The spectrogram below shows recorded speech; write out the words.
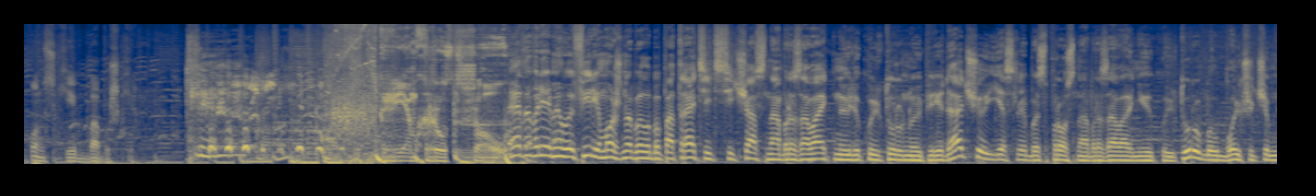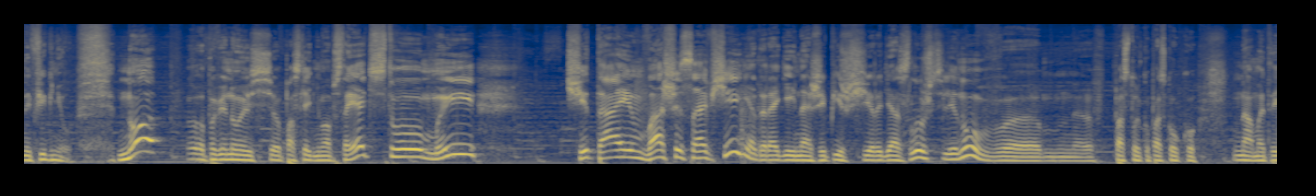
Японские бабушки. Крем-хруст-шоу. Это время в эфире можно было бы потратить сейчас на образовательную или культурную передачу, если бы спрос на образование и культуру был больше, чем на фигню. Но, э, повинуясь последнему обстоятельству, мы читаем ваши сообщения, дорогие наши пишущие радиослушатели. Ну, в, в- постольку, поскольку нам это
